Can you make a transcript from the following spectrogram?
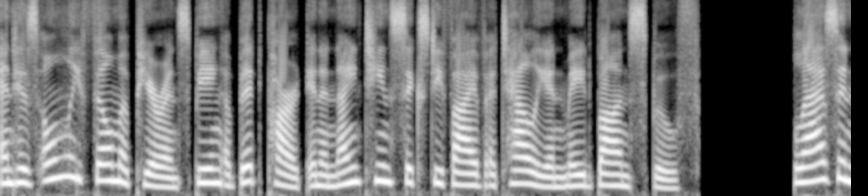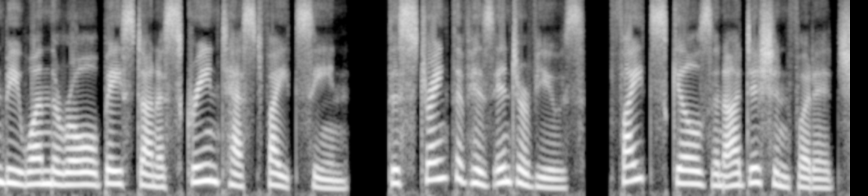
and his only film appearance being a bit part in a 1965 Italian-made Bond spoof. Lazenby won the role based on a screen test fight scene, the strength of his interviews, fight skills and audition footage.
